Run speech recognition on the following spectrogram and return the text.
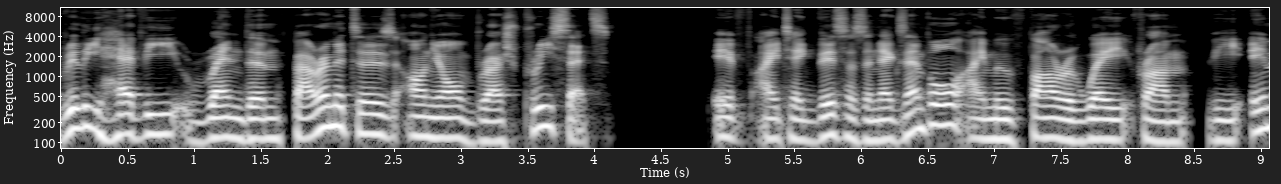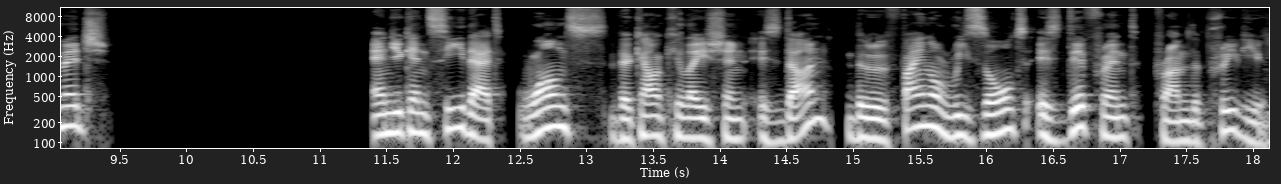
really heavy random parameters on your brush presets. If I take this as an example, I move far away from the image. And you can see that once the calculation is done, the final result is different from the preview.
